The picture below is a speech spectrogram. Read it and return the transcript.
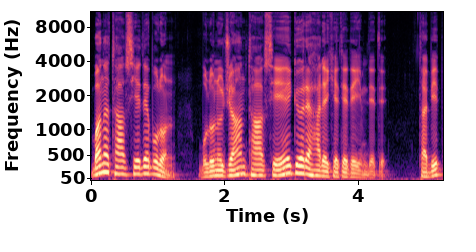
bana tavsiyede bulun, bulunacağın tavsiyeye göre hareket edeyim dedi. Tabip,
